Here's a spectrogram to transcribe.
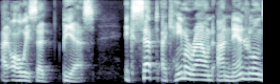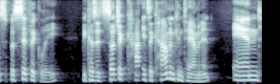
I always said BS. Except I came around on nandrolone specifically because it's such a it's a common contaminant and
